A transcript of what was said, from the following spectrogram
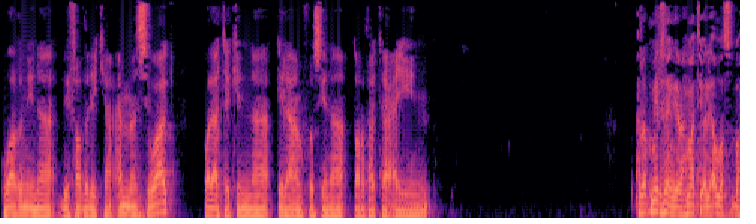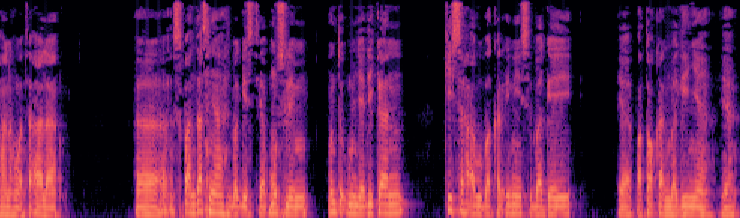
واغننا بفضلك عمن سواك ولا تكلنا الى انفسنا طرفه عين Para pemirsa yang dirahmati oleh Allah Subhanahu wa taala, uh, sepantasnya bagi setiap muslim untuk menjadikan kisah Abu Bakar ini sebagai ya patokan baginya ya,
